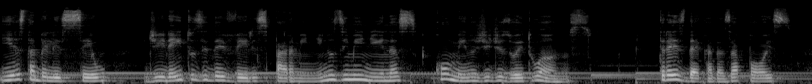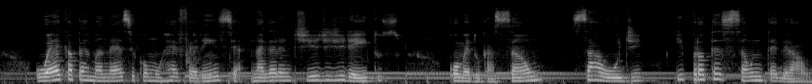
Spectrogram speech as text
e estabeleceu direitos e deveres para meninos e meninas com menos de 18 anos. Três décadas após, o ECA permanece como referência na garantia de direitos como educação, saúde e proteção integral.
